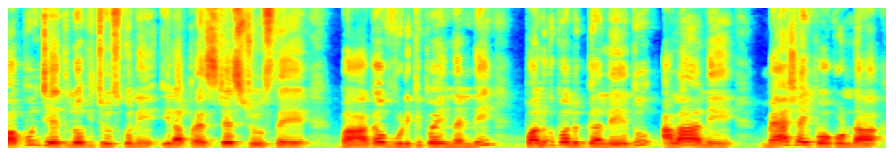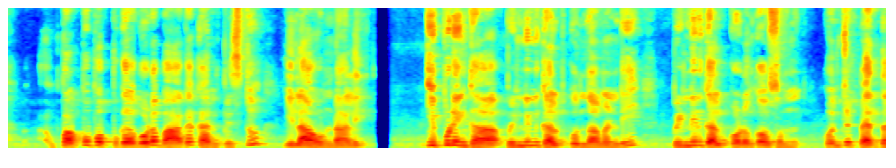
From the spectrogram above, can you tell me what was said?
పప్పును చేతిలోకి చూసుకుని ఇలా ప్రెస్ చేసి చూస్తే బాగా ఉడికిపోయిందండి. పలుకు పలుకుగా లేదు. అలా అని మ్యాష్ అయిపోకుండా పప్పు పప్పుగా కూడా బాగా కనిపిస్తూ ఇలా ఉండాలి. ఇప్పుడు ఇంకా పిండిని కలుపుకుందామండి. పిండిని కలుపుకోవడం కోసం కొంచెం పెద్ద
